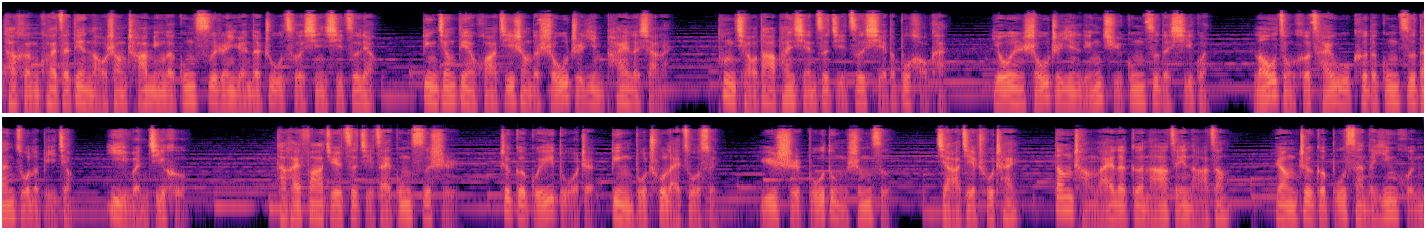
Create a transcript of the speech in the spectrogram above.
他很快在电脑上查明了公司人员的注册信息资料，并将电话机上的手指印拍了下来。碰巧大潘嫌自己字写的不好看，有摁手指印领取工资的习惯，老总和财务科的工资单做了比较，一吻即合。他还发觉自己在公司时，这个鬼躲着并不出来作祟，于是不动声色，假借出差，当场来了个拿贼拿赃，让这个不散的阴魂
